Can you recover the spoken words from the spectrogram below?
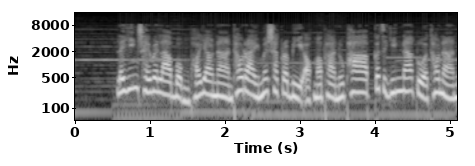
ๆ และยิ่งใช้เวลาบ่มเพาะยาวนานเท่าไรเมื่อชักกระบี่ออกมาพลานุภาพก็จะยิ่งน่ากลัวเท่านั้น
